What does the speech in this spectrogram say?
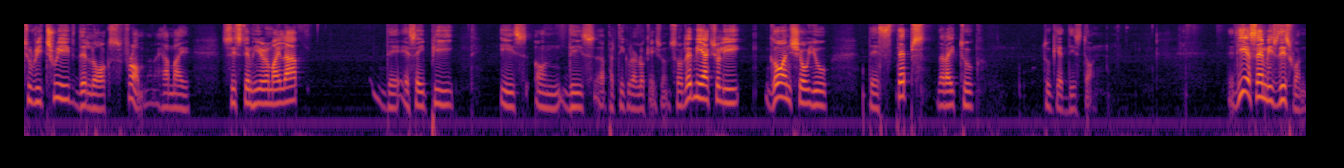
to retrieve the logs from. I have my system here on my lab the SAP is on this uh, particular location. So let me actually go and show you the steps that I took to get this done. The DSM is this one,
